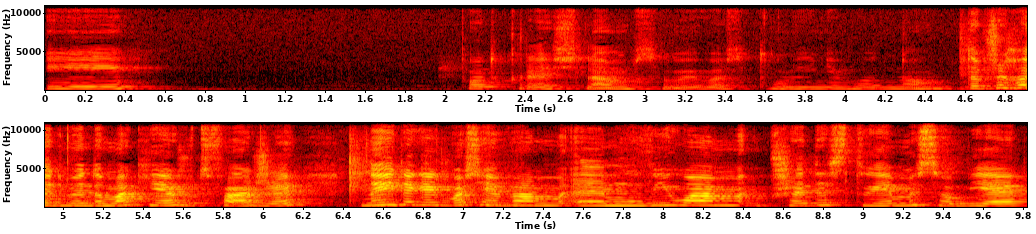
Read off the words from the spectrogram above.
i podkreślam sobie właśnie tą linię wodną. To przechodźmy do makijażu twarzy. No i tak jak właśnie Wam e, mówiłam, przetestujemy sobie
